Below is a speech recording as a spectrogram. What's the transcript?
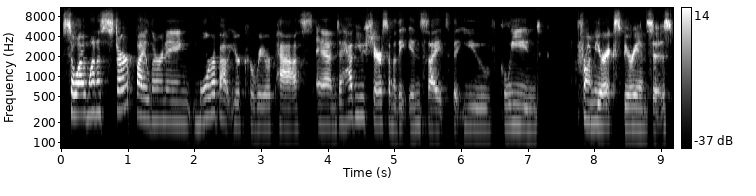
So I want to start by learning more about your career paths and to have you share some of the insights that you've gleaned from your experiences.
